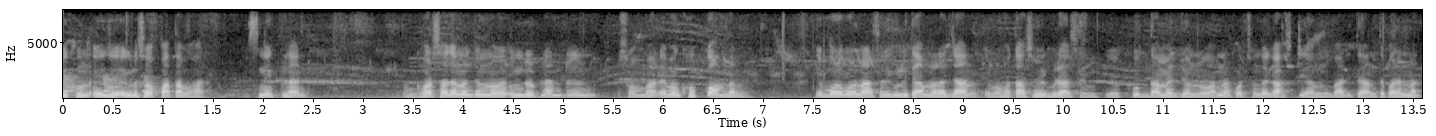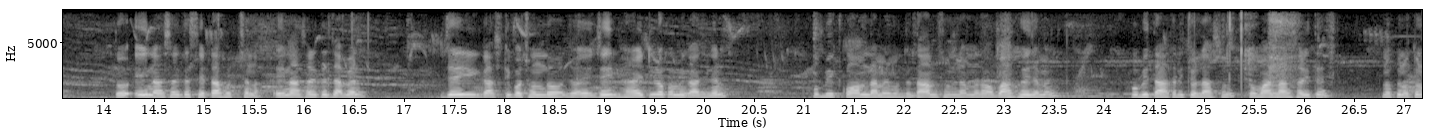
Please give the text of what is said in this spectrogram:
দেখুন এই যে এগুলো সব পাতাবাহার স্নেক প্ল্যান্ট ঘর সাজানোর জন্য ইনডোর প্ল্যান্টের সম্ভার এবং খুব কম দামে। এই বড় বড় নার্সারিগুলিতে আপনারা যান এবং হতাশ হয়ে ঘুরে আসুন যে খুব দামের জন্য আপনার পছন্দের গাছটি আপনি বাড়িতে আনতে পারেন না। তো এই নার্সারিতে সেটা হচ্ছে না। এই নার্সারিতে যাবেন যেই গাছটি পছন্দ যেই ভ্যারাইটি রকমই গাছ নেন, খুবই কম দামের মধ্যে। দাম শুনলে আপনারা অবাক হয়ে যাবেন। খুবই তাড়াতাড়ি চলে আসুন তোমার নার্সারিতে। নতুন নতুন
